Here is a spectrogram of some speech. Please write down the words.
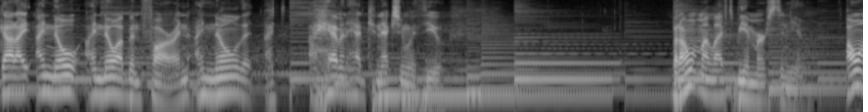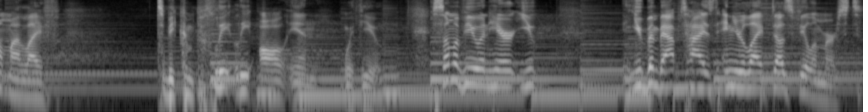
God, I, I know I know I've been far. I, I know that I, I haven't had connection with you. But I want my life to be immersed in you. I want my life to be completely all in with you. Some of you in here, you, you've been baptized and your life does feel immersed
